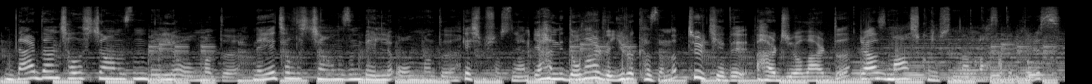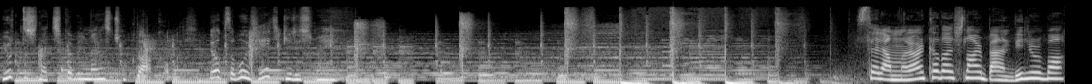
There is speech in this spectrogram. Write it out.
Nereden çalışacağınızın belli olmadığı, neye çalışacağınızın belli olmadığı. Geçmiş olsun yani. Yani dolar ve euro kazanıp Türkiye'de harcıyorlardı. Biraz maaş konusundan bahsedebiliriz. Yurt dışına çıkabilmeniz çok daha kolay. Yoksa bu işe hiç girişmeyin. Selamlar arkadaşlar ben Dilruba.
